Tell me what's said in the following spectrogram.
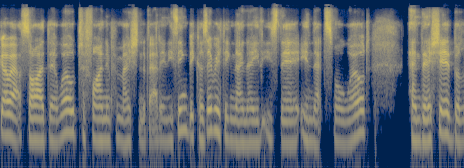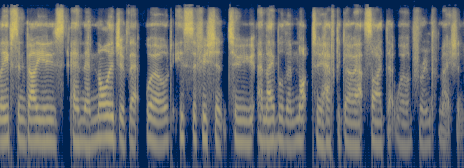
go outside their world to find information about anything because everything they need is there in that small world. And their shared beliefs and values and their knowledge of that world is sufficient to enable them not to have to go outside that world for information.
